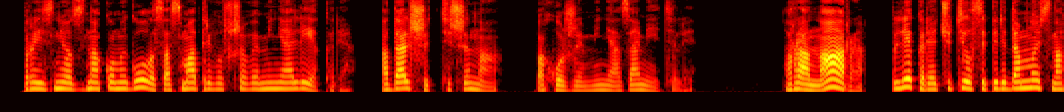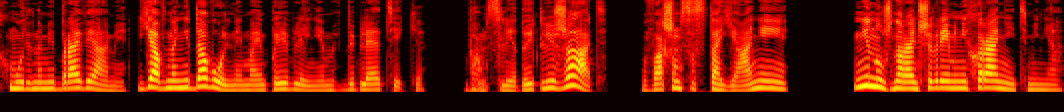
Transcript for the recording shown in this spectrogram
— произнес знакомый голос осматривавшего меня лекаря. А дальше тишина. Похоже, меня заметили. «Ранара!» Лекарь очутился передо мной с нахмуренными бровями, явно недовольный моим появлением в библиотеке. «Вам следует лежать. В вашем состоянии не нужно раньше времени хоронить меня.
